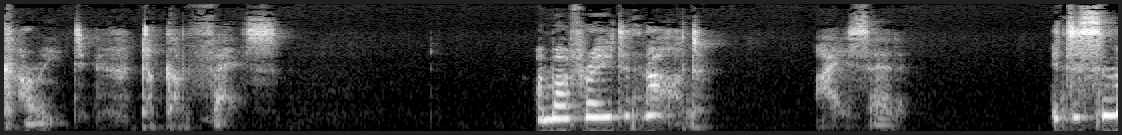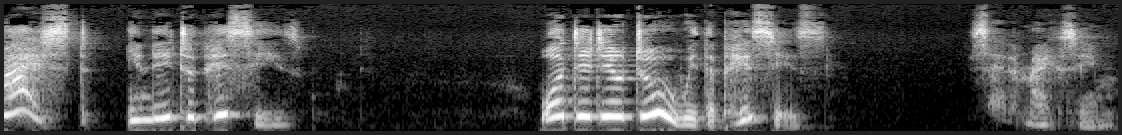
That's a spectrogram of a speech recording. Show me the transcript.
courage to confess. I'm afraid not, I said. It's smashed into pieces. What did you do with the pieces? said Maxim.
